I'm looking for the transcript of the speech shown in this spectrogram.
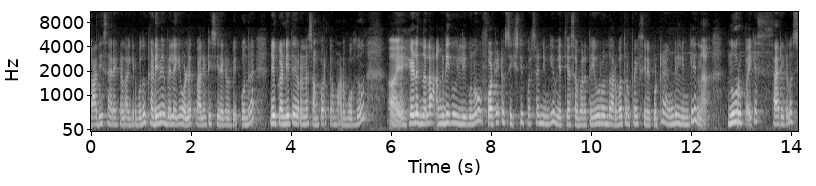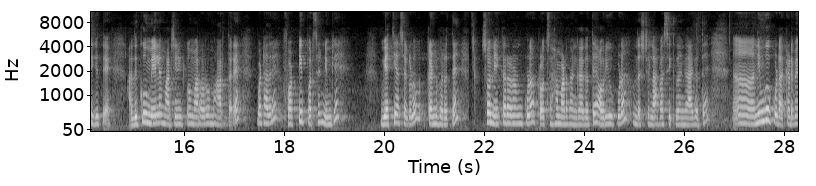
ಖಾದಿ ಸೀರೆಗಳಾಗಿರ್ಬೋದು, ಕಡಿಮೆ ಬೆಲೆಗೆ ಒಳ್ಳೆ ಕ್ವಾಲಿಟಿ ಸೀರೆಗಳು ಬೇಕು ಅಂದರೆ ನೀವು ಖಂಡಿತ ಇವರನ್ನು ಸಂಪರ್ಕ ಮಾಡಬಹುದು ಹೇಳಿದ್ನಲ್ಲ, ಅಂಗಡಿಗೂ ಇಲ್ಲಿಗೂ ಫಾರ್ಟಿ ಟು ಸಿಕ್ಸ್ಟಿ ಪರ್ಸೆಂಟ್ ನಿಮಗೆ ವ್ಯತ್ಯಾಸ ಬರುತ್ತೆ. ಇವರು ಒಂದು ಅರವತ್ತು ರೂಪಾಯಿಗೆ ಸೀರೆ ಕೊಟ್ಟರೆ ಅಂಗಡಿಲಿ ನಿಮಗೆ ನ, ನೂರು ರೂಪಾಯಿಗೆ ಸ್ಯಾರಿಗಳು ಸಿಗುತ್ತೆ. ಅದಕ್ಕೂ ಮೇಲೆ ಮಾರ್ಜಿನ್ ಇಟ್ಕೊಂಡು ಮಾರೋರು ಮಾರ್ತಾರೆ. ಬಟ್ ಆದರೆ ಫಾರ್ಟಿ ಪರ್ಸೆಂಟ್ ನಿಮಗೆ ವ್ಯತ್ಯಾಸಗಳು ಕಂಡುಬರುತ್ತೆ ಸೊ ನೇಕಾರರನ್ನು ಕೂಡ ಪ್ರೋತ್ಸಾಹ ಮಾಡ್ದಂಗೆ ಆಗುತ್ತೆ. ಅವರಿಗೂ ಕೂಡ ಒಂದಷ್ಟು ಲಾಭ ಸಿಕ್ಕಿದಂಗೆ ಆಗುತ್ತೆ. ನಿಮಗೂ ಕೂಡ ಕಡಿಮೆ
